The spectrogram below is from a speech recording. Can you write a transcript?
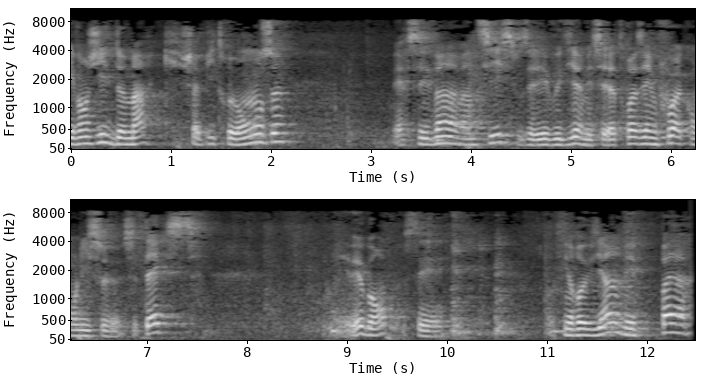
L'évangile de Marc, chapitre 11, versets 20 à 26. Vous allez vous dire, mais c'est la troisième fois qu'on lit ce, texte. Mais bon, c'est, il revient, mais pas,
